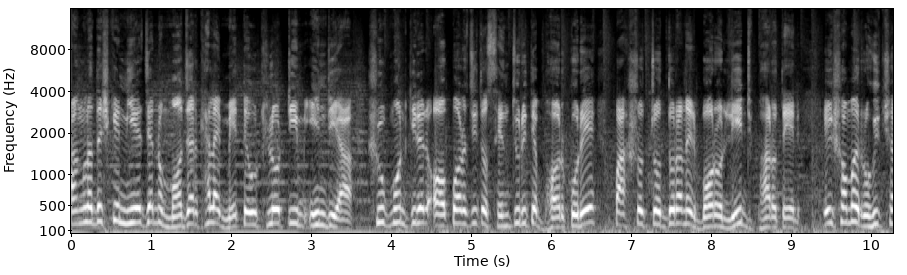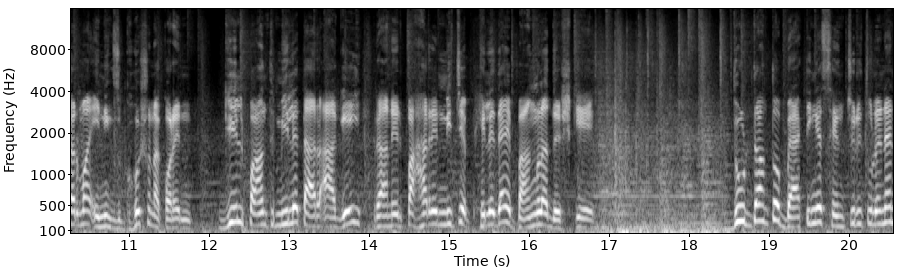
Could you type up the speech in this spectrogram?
বাংলাদেশকে নিয়ে যেন মজার খেলায় মেতে উঠল টিম ইন্ডিয়া, শুভমন গিলের অপরাজিত সেঞ্চুরিতে ভর করে পাঁচশো চোদ্দ রানের বড় লিড ভারতের। এই সময় রোহিত শর্মা ইনিংস ঘোষণা করেন। গিল পান্থ মিলে তার আগেই রানের পাহাড়ের নিচে ফেলে দেয় বাংলাদেশকে। দুর্দান্ত ব্যাটিংয়ে সেঞ্চুরি তুলে নেন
